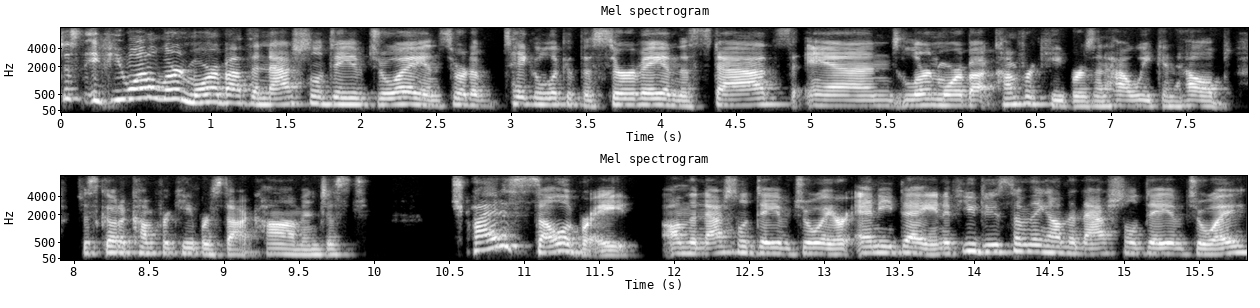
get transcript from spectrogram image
Just if you want to learn more about the National Day of Joy and sort of take a look at the survey and the stats and learn more about Comfort Keepers and how we can help, just go to comfortkeepers.com and just try to celebrate on the National Day of Joy or any day. And if you do something on the National Day of Joy,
